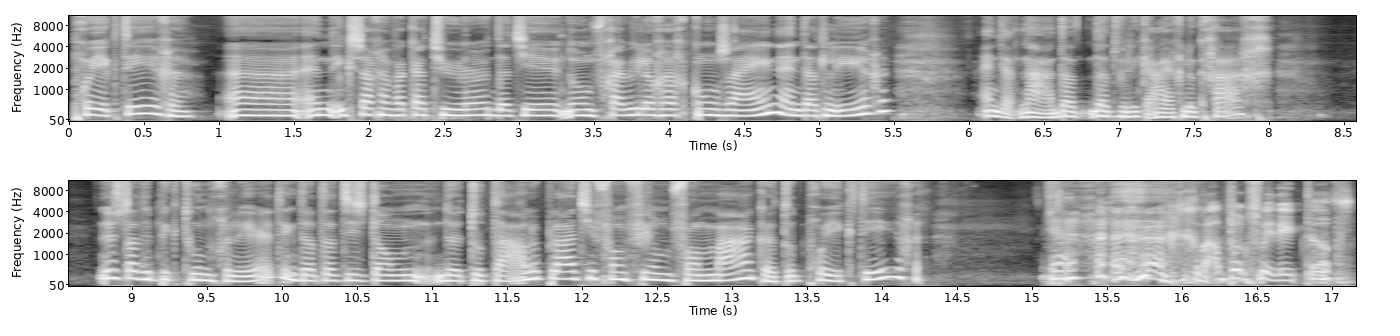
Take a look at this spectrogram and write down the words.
projecteren. Eh, en ik zag een vacature dat je dan vrijwilliger kon zijn en dat leren. En dat, nou, dat, dat wil ik eigenlijk graag. Dus dat heb ik toen geleerd. Ik dacht, dat is dan de totale plaatje van film, van maken tot projecteren. Ja, Grappig vind ik dat.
